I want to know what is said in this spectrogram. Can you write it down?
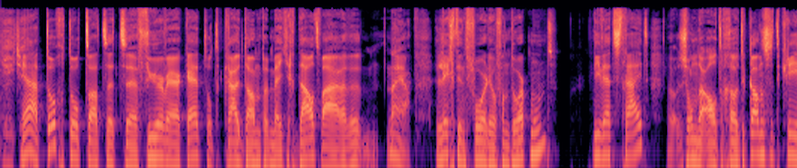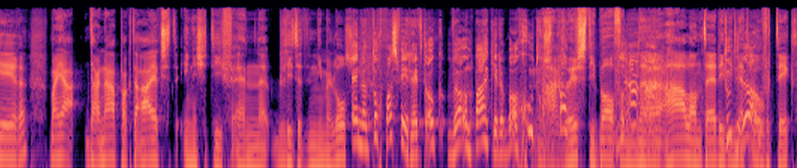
jeetje. Ja, toch totdat het eh, vuurwerk, hè, tot de kruiddampen een beetje gedaald waren. We, nou ja, ligt in het voordeel van Dortmund, die wedstrijd. Zonder al te grote kansen te creëren. Maar ja, daarna pakte Ajax het initiatief en eh, liet het niet meer los. En dan toch Pasveer heeft ook wel een paar keer de bal goed Maar gespapt. rust, die bal van Ja. eh, Haaland, hè, die Doet die hij net wel. overtikt.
